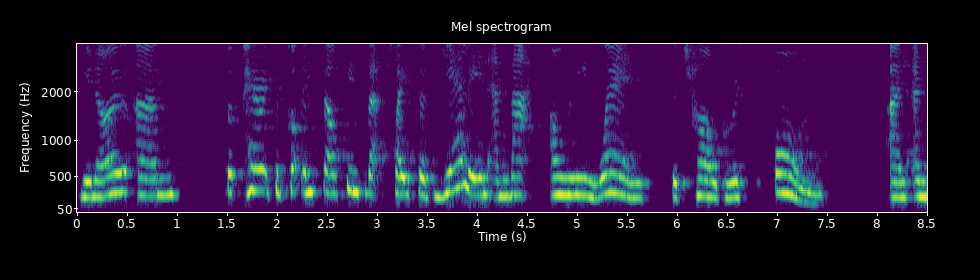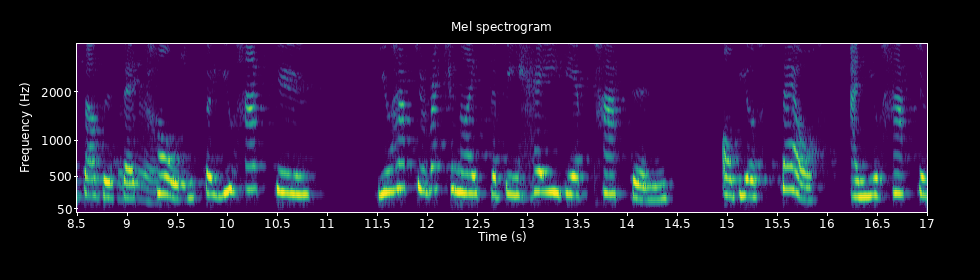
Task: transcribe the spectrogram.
you know? Um, but parents have got themselves into that place of yelling, and that's only when the child responds and, and does as they're told. And so you have to you have to recognize the behavior patterns of yourself and you have to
